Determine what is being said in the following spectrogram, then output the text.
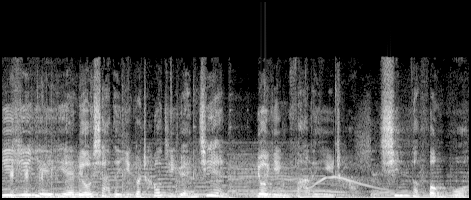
依依爷爷留下的一个超级元件，又引发了一场新的风波。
